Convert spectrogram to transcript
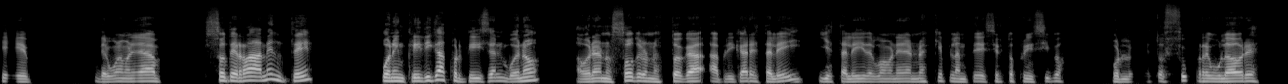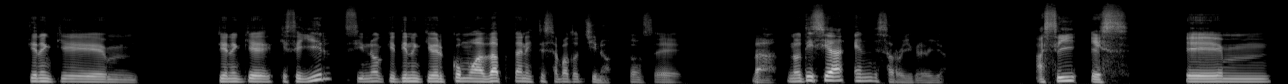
eh, de alguna manera soterradamente, ponen críticas porque dicen, bueno, ahora a nosotros nos toca aplicar esta ley y esta ley de alguna manera no es que plantee ciertos principios por los que estos subreguladores tienen que, mm, tienen que, seguir, sino que tienen que ver cómo adaptan este zapato chino. Entonces, nada, noticia en desarrollo, creo yo. Así es. Em,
